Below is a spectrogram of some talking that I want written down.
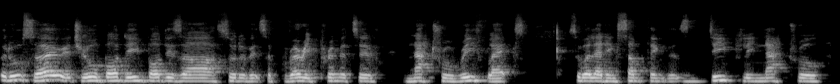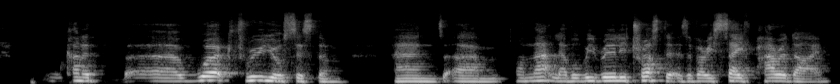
but also it's your body. Bodies are sort of, it's a very primitive, natural reflex. So we're letting something that's deeply natural kind of uh, work through your system. And um, on that level, we really trust it as a very safe paradigm.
